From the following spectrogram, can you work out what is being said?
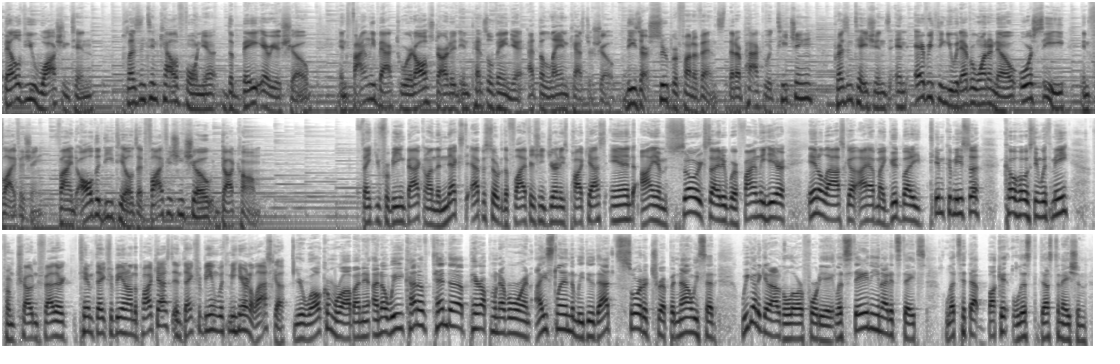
Bellevue, Washington, Pleasanton, California, the Bay Area show, and finally back to where it all started in Pennsylvania at the Lancaster Show. These are super fun events that are packed with teaching, presentations, and everything you would ever want to know or see in fly fishing. Find all the details at flyfishingshow.com. Thank you for being back on the next episode of the Fly Fishing Journeys podcast. And I am so excited. We're finally here in Alaska. I have my good buddy Tim Cammisa co hosting with me from Trout and Feather. Tim, thanks for being on the podcast and thanks for being with me here in Alaska. You're welcome, Rob. I know, we kind of tend to pair up whenever we're in Iceland and we do that sort of trip, but now we said we got to get out of the lower 48. Let's stay in the United States. Let's hit that bucket list destination,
